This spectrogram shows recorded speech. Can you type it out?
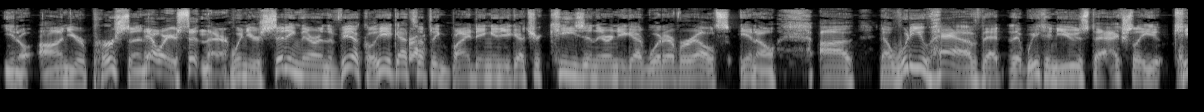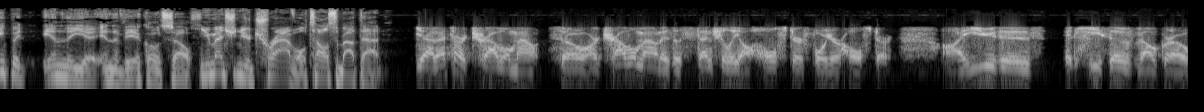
you know, on your person. Yeah, while you're sitting there. When you're sitting there in the vehicle, you got Correct. something binding and you got your keys in there and you got whatever else, you know. Uh, now what do you have that, that we can use to actually keep it in the, uh, in the vehicle itself? You mentioned your travel. Tell us about that. Yeah, that's our travel mount. So our travel mount is essentially a holster for your holster. Uh, it uses adhesive Velcro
